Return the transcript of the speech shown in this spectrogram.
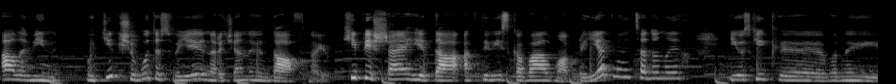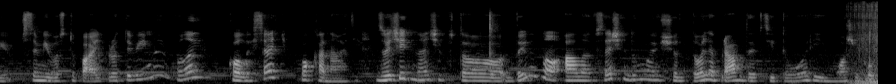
але він. Утік, щоб бути своєю нареченою Дафною. Хіпі Шегі та активістка Велма приєднуються до них, і оскільки вони самі виступають проти війни, вони колесять по Канаді. Звучить, начебто, дивно, але все ще думаю, що доля правди в цій теорії може бути.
